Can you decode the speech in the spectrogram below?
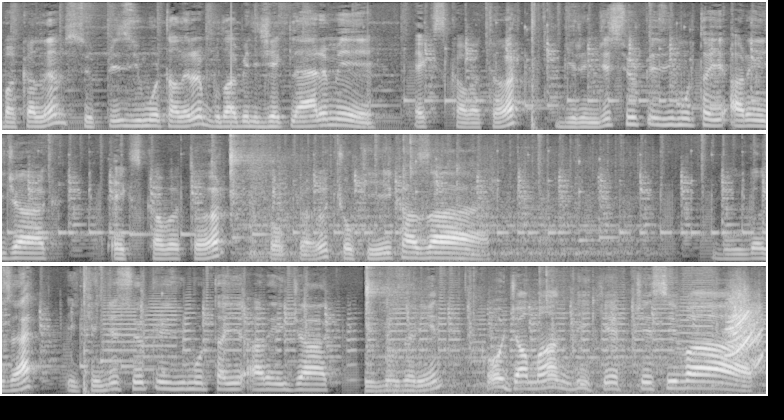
Bakalım sürpriz yumurtaları bulabilecekler mi? Ekskavatör birinci sürpriz yumurtayı arayacak. Ekskavatör toprağı çok iyi kazar. Buldozer ikinci sürpriz yumurtayı arayacak. Buldozerin kocaman bir kepçesi var.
